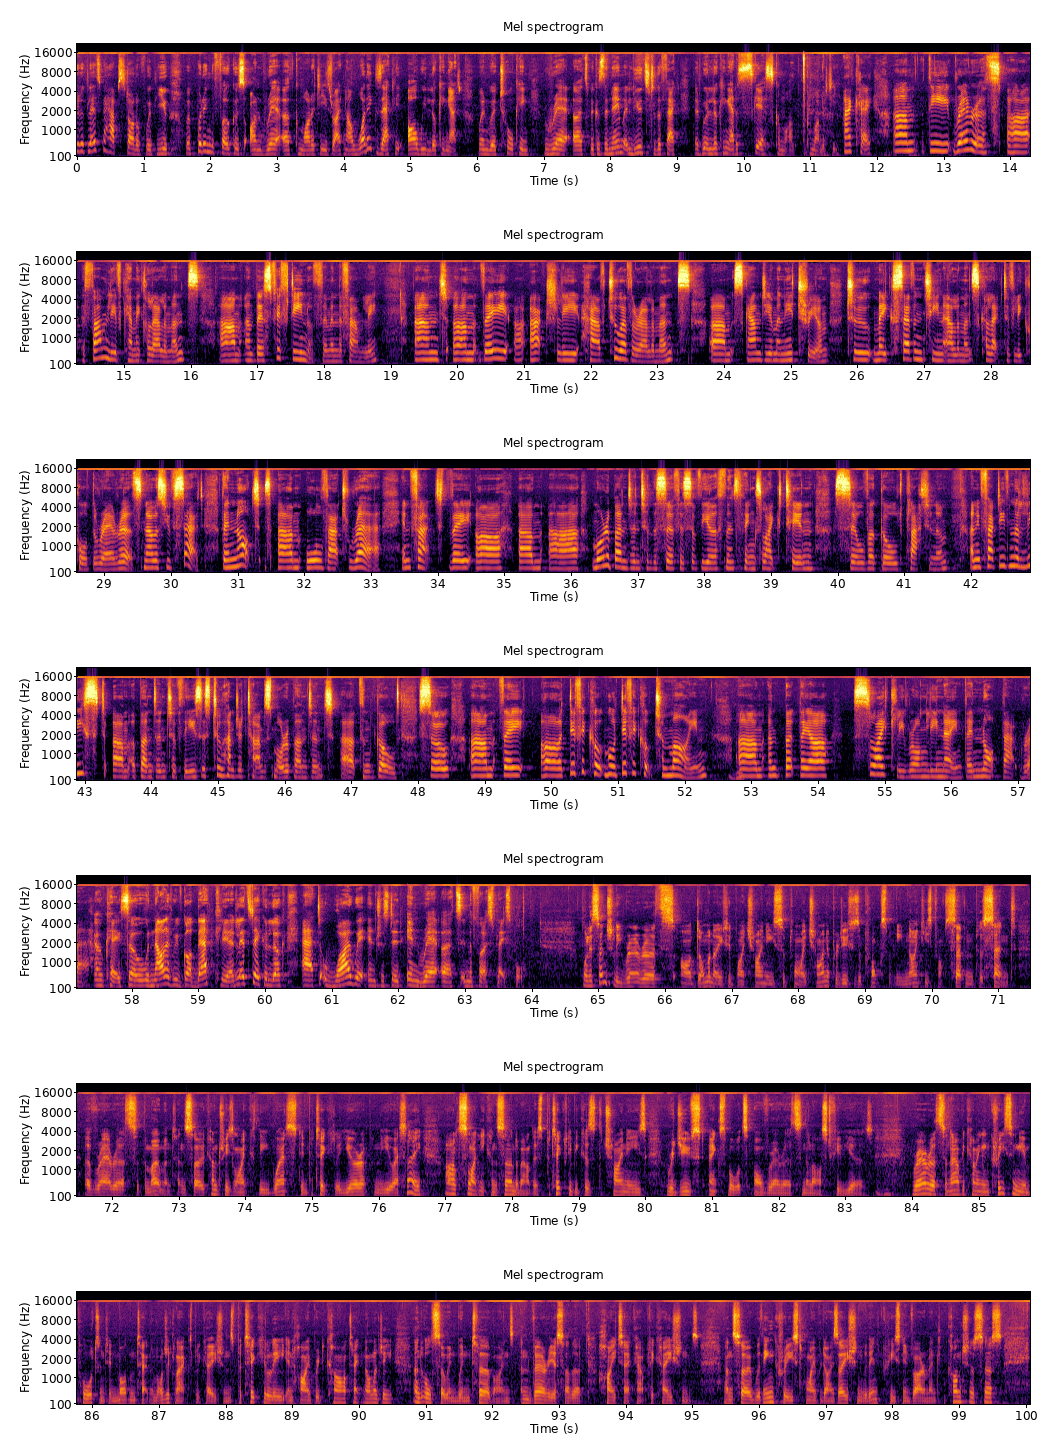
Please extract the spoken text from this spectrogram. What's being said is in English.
Judith, let's perhaps start off with you. We're putting the focus on rare earth commodities right now. What exactly are we looking at when we're talking rare earths? Because the name alludes to the fact that we're looking at a scarce commodity. Okay. Um, the rare earths are a family of chemical elements, um, and there's 15 of them in the family and um, they uh, actually have two other elements, um, scandium and yttrium, to make 17 elements collectively called the rare earths. Now, as you've said, they're not um, all that rare. In fact, they are um, uh, more abundant in the surface of the earth than things like tin, silver, gold, platinum. And in fact, even the least um, abundant of these is 200 times more abundant uh, than gold. So um, they are difficult, more difficult to mine, mm -hmm. um, and, but they are slightly wrongly named. They're not that rare. Okay, so now that we've got that cleared, let's take a look at why we're interested in rare earths in the first place, Paul. Well, essentially, rare earths are dominated by Chinese supply. China produces approximately 97% of rare earths at the moment. And so countries like the West, in particular Europe and the USA, are slightly concerned about this, particularly because the Chinese reduced exports of rare earths in the last few years. Mm -hmm. Rare earths are now becoming increasingly important in modern technological applications, particularly in hybrid car technology and also in wind turbines and various other high-tech applications. And so with increased hybridization, with increased environmental consciousness,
